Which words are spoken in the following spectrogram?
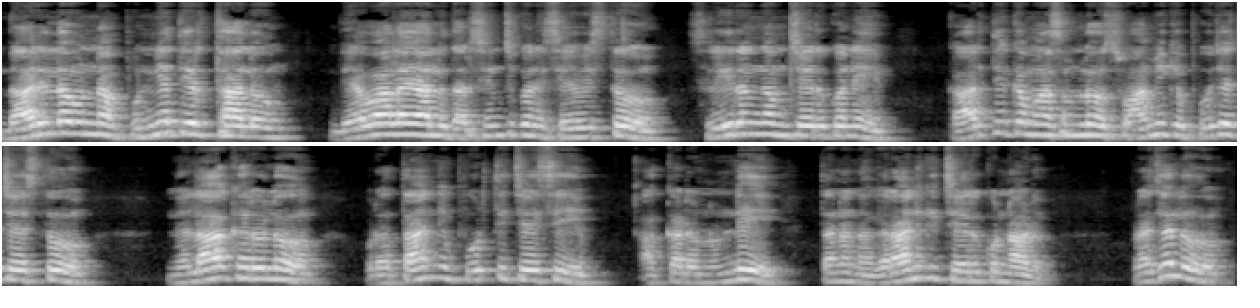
దారిలో ఉన్న పుణ్యతీర్థాలు దేవాలయాలు దర్శించుకొని సేవిస్తూ శ్రీరంగం చేరుకొని కార్తీక మాసంలో స్వామికి పూజ చేస్తూ నెలాఖరులో వ్రతాన్ని పూర్తి చేసి అక్కడ నుండి తన నగరానికి చేరుకున్నాడు. ప్రజలు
